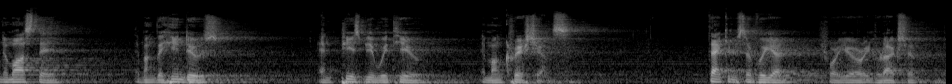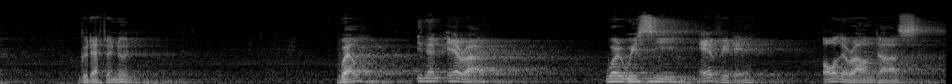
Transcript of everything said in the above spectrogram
Namaste among the Hindus, and peace be with you among Christians. Thank you, Mr. Buyan, for your introduction. Good afternoon. Well, in an era where we see every day, all around us,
